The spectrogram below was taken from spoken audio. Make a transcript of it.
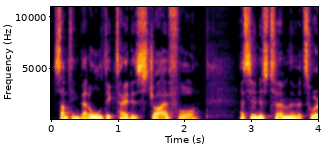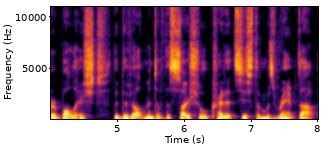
something that all dictators strive for. As soon as term limits were abolished, the development of the social credit system was ramped up.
